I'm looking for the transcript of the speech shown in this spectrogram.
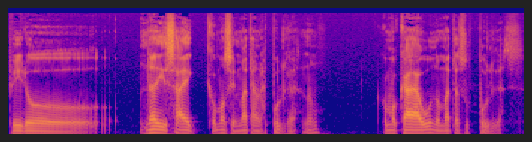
Pero nadie sabe cómo se matan las pulgas, ¿no? Cómo cada uno mata sus pulgas.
